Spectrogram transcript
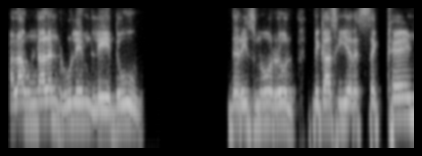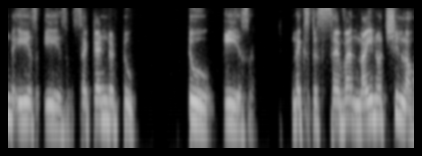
Allah undalan rule him, ledu. There is no rule because here second is is second second two is. నెక్స్ట్ సెవెన్ నైన్ వచ్చి లవ్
